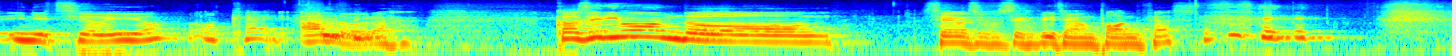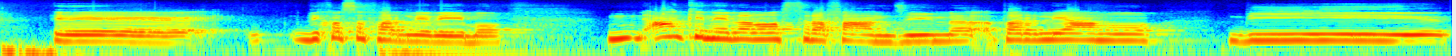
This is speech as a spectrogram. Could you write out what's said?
Inizio io? Ok, allora. Cose di mondo, se non si fosse capito è un podcast. E di cosa parleremo? Anche nella nostra fanzine parliamo di...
